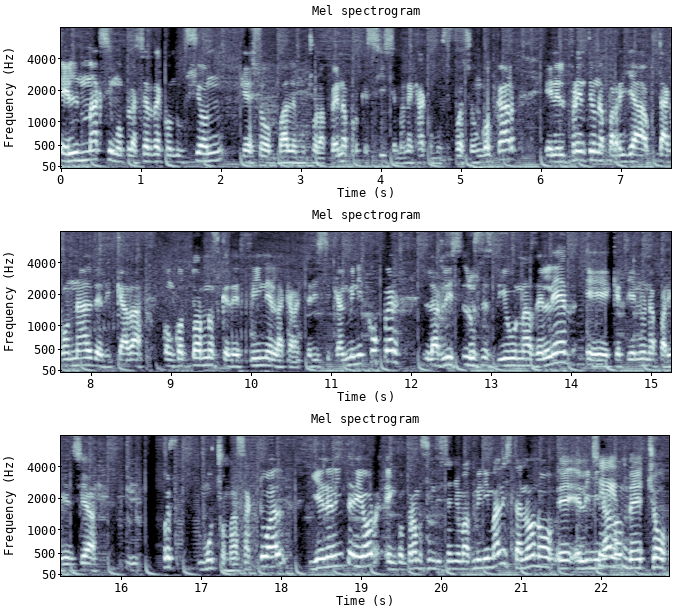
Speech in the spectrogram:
el máximo placer de conducción, que eso vale mucho la pena porque sí se maneja como si fuese un go-kart. En el frente una parrilla octagonal dedicada con contornos que definen la característica del Mini Cooper. Las luces diurnas de LED eh, que tiene una apariencia mm, pues mucho más actual y en el interior encontramos un diseño más minimalista, ¿no? no eh, eliminaron Sí. de hecho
